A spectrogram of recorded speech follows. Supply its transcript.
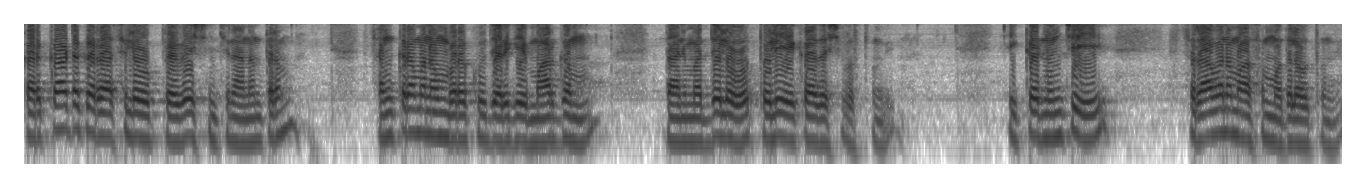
కర్కాటక రాశిలో ప్రవేశించిన అనంతరం సంక్రమణం వరకు జరిగే మార్గం దాని మధ్యలో తొలి ఏకాదశి వస్తుంది. ఇక్కడి నుంచి శ్రావణ మాసం మొదలవుతుంది.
